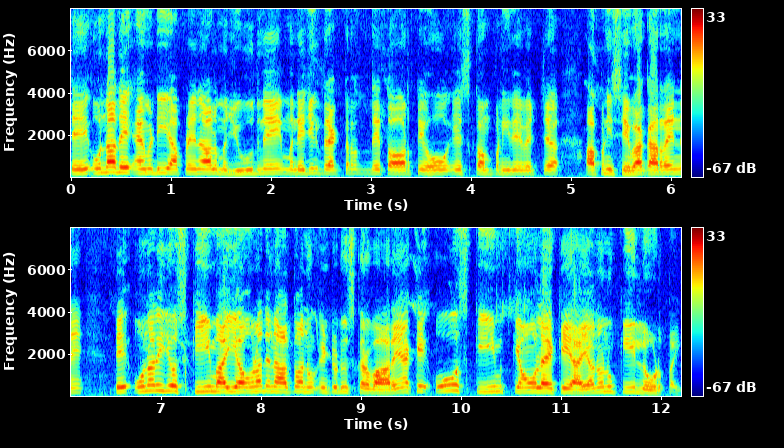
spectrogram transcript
ਤੇ ਉਹਨਾਂ ਦੇ ਡੀ ਆਪਣੇ ਨਾਲ ਮੌਜੂਦ ਨੇ। ਮੈਨੇਜਿੰਗ ਡਾਇਰੈਕਟਰ ਦੇ ਤੌਰ ਤੇ ਉਹ ਇਸ ਕੰਪਨੀ ਦੇ ਵਿੱਚ ਆਪਣੀ ਸੇਵਾ ਕਰ ਰਹੇ ਨੇ ਤੇ ਉਹਨਾਂ ਦੀ ਜੋ ਸਕੀਮ ਆਈ ਆ ਉਹਨਾਂ ਦੇ ਨਾਲ ਤੁਹਾਨੂੰ ਇੰਟਰੋਡਿਊਸ ਕਰਵਾ ਰਹੇ ਆ ਕਿ ਉਹ ਸਕੀਮ ਕਿਉਂ ਲੈ ਕੇ ਆਏ ਆ ਉਹਨਾਂ ਨੂੰ ਕੀ ਲੋੜ ਪਈ?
